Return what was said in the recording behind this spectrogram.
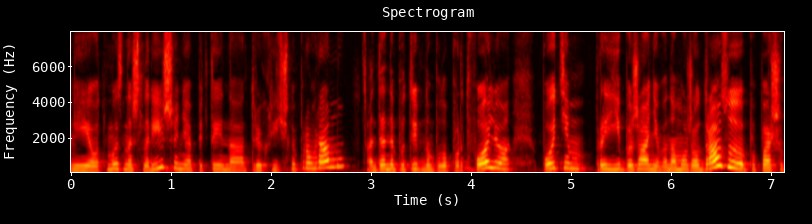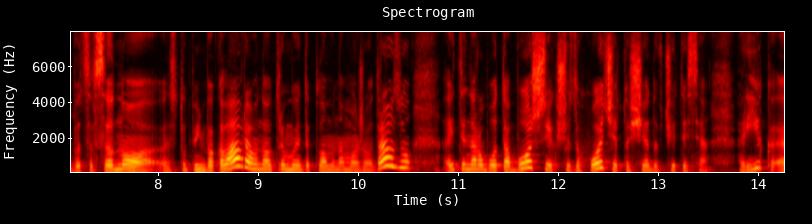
І от ми знайшли рішення піти на трьохрічну програму, де не потрібно було портфоліо. Потім, при її бажанні, вона може одразу, по-перше, бо це все одно е, ступінь бакалавра, вона отримує диплом, вона може одразу йти на роботу, або ж, якщо захоче, то ще довчитися рік е,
